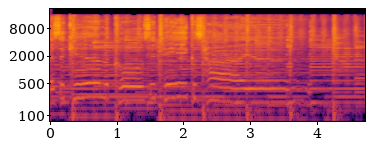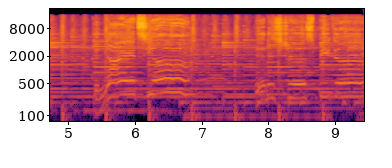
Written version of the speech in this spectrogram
As the chemicals they take us higher. The night's young, it has just begun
